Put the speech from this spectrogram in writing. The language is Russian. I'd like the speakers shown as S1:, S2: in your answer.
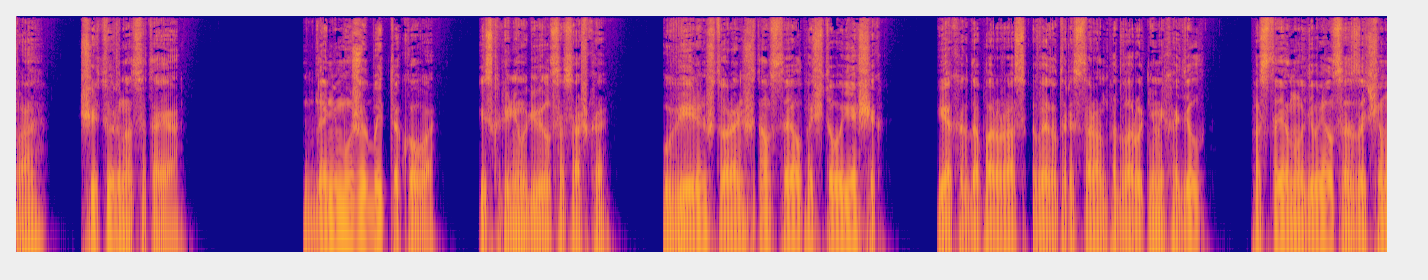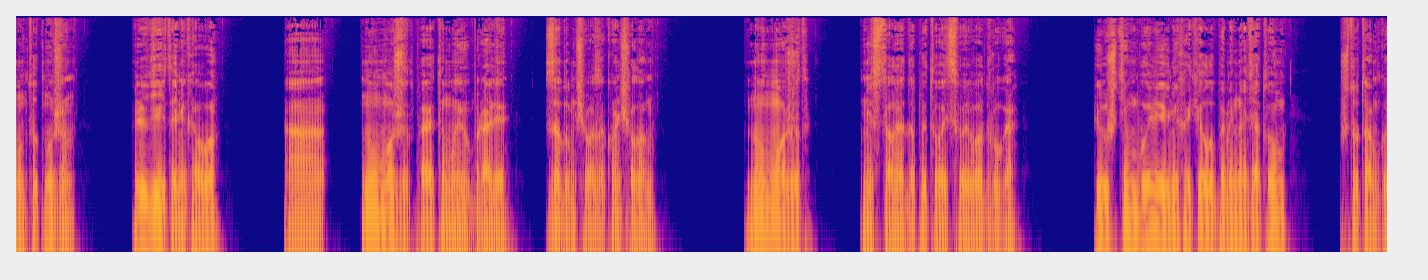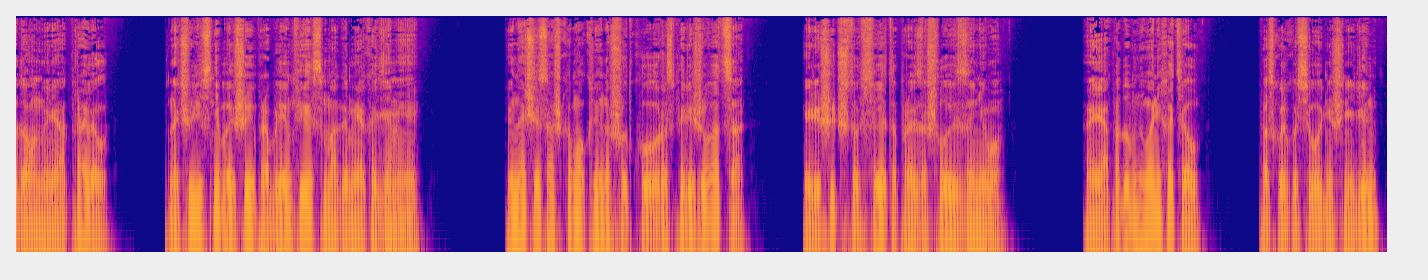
S1: Глава 14 «Да не может быть такого», — искренне удивился Сашка. «Уверен, что раньше там стоял почтовый ящик. Я, когда пару раз в этот ресторан под воротнями ходил, постоянно удивлялся, зачем он тут нужен. Людей-то никого. А, ну, может, поэтому и убрали», — задумчиво закончил он. «Ну, может», — не стал я допытывать своего друга. И уж тем более не хотел упоминать о том, что там, куда он меня отправил, — начались небольшие проблемки с магами Академии. Иначе Сашка мог не на шутку распереживаться и решить, что все это произошло из-за него. А я подобного не хотел, поскольку сегодняшний день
